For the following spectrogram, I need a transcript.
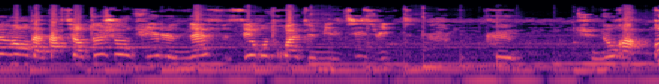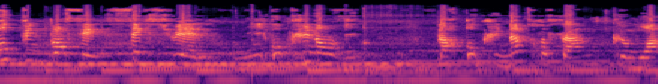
demande à partir d'aujourd'hui, le 9-03-2018, que tu n'auras aucune pensée sexuelle ni aucune envie par aucune autre femme que moi.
